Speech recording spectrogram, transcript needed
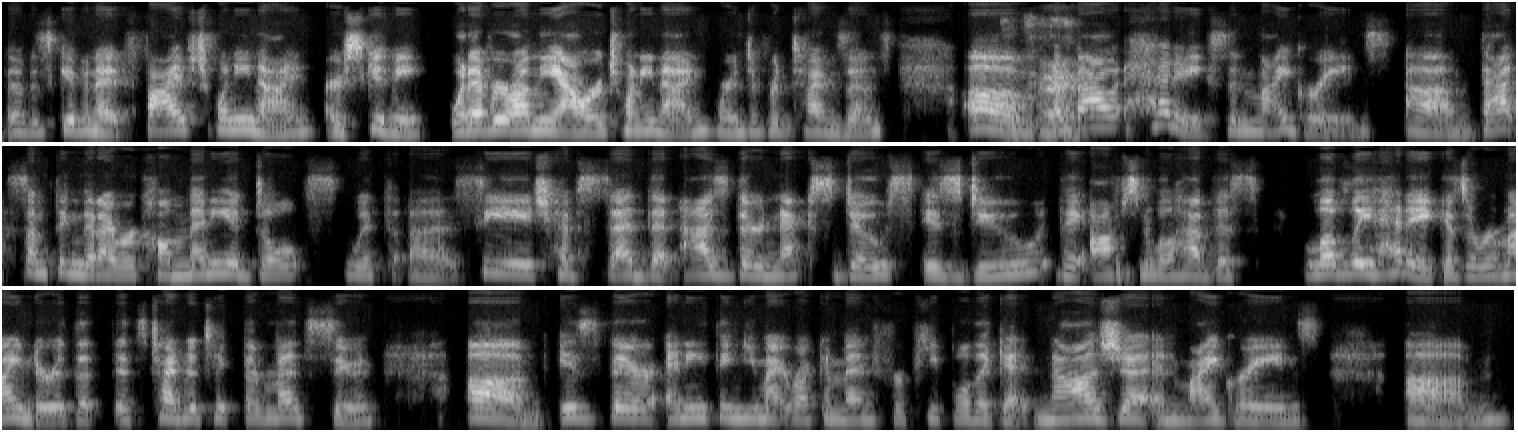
that was given at 529, or excuse me, whatever on the hour 29. We're in different time zones. Um, okay. About headaches and migraines. Um, that's something that I recall many adults with uh, CAH have said that as their next dose is due, they often will have this lovely headache as a reminder that it's time to take their meds soon. Um, is there anything you might recommend for people that get nausea and migraines um,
